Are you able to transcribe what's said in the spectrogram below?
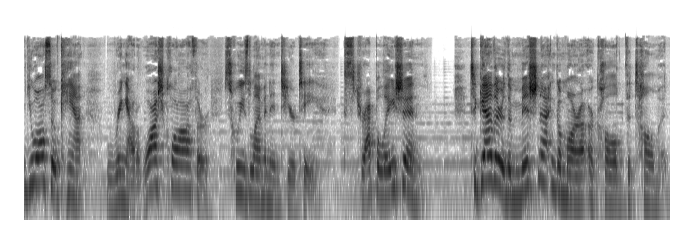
You also can't wring out a washcloth or squeeze lemon into your tea. Extrapolation. Together, the Mishnah and Gemara are called the Talmud.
